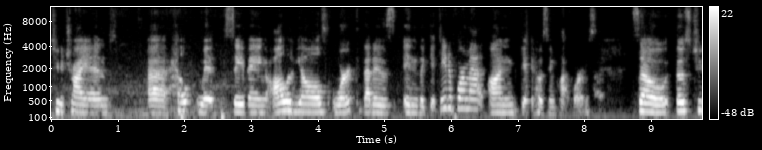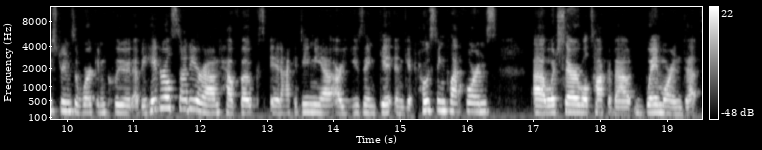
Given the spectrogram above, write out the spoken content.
to try and uh, help with saving all of y'all's work that is in the Git data format on Git hosting platforms. So those two streams of work include a behavioral study around how folks in academia are using Git and Git hosting platforms, uh, which Sarah will talk about way more in depth.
